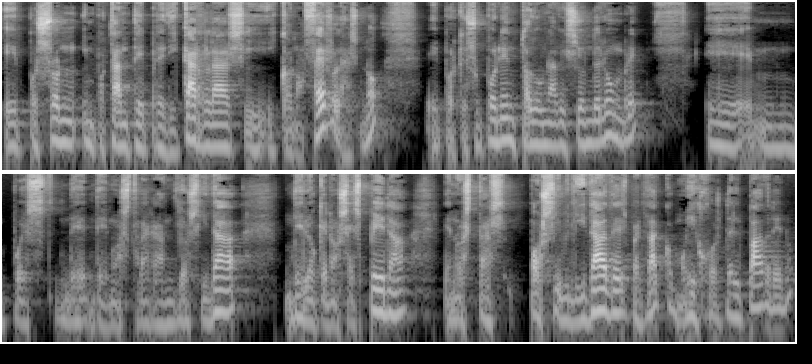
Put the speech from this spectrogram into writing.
eh, pues son importantes predicarlas y, conocerlas, ¿no? Eh, porque suponen toda una visión del hombre, eh, pues de, nuestra grandiosidad, de lo que nos espera, de nuestras posibilidades, ¿verdad? Como hijos del Padre, ¿no?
